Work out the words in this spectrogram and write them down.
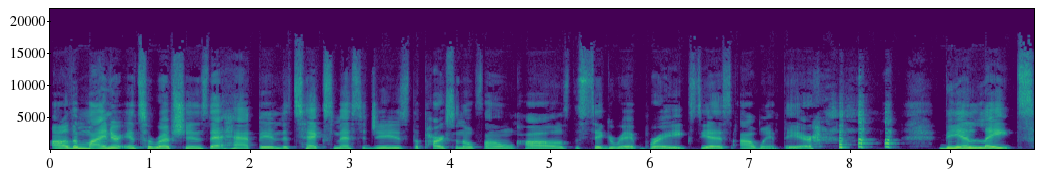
all the minor interruptions that happen, the text messages, the personal phone calls, the cigarette breaks. Yes, I went there. Being late,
